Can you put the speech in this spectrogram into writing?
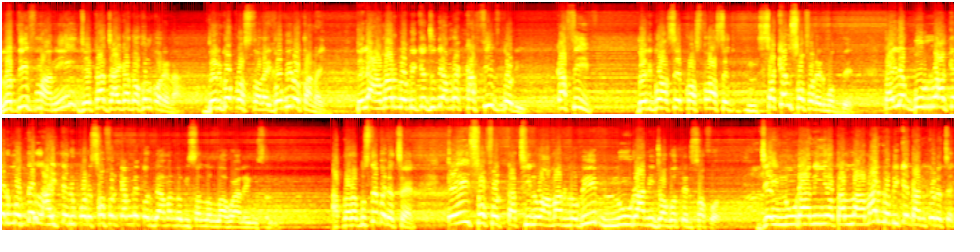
লতিফ মানি যেটা জায়গা দখল করে না। দৈর্ঘ্য, প্রস্থ নাই, গভীরতা নাই। তাহলে আমার নবীকে যদি আমরা কাসিফ ধরি, কাসিফ, দৈর্ঘ্য আছে, প্রস্থ আছে সেকেন্ড সফরের মধ্যে, তাইলে বুর্রাকের মধ্যে লাইটের উপরে সফর কেমনে করবে আমার নবী সাল্লাল্লাহু আলাইহি ওয়াসাল্লাম? আপনারা বুঝতে পেরেছেন? এই সফরটা ছিল আমার নবীর নুরানি জগতের সফর। যেই নূরানিয়ত আল্লাহ আমার নবীকে দান করেছেন,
